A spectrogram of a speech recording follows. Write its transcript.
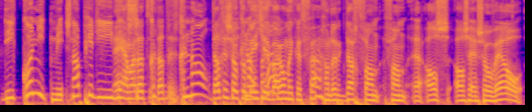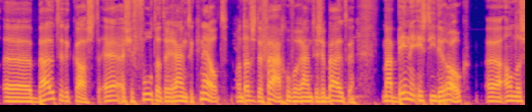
die kon niet meer. Snap je? Die, Nee, ja, maar dat, dat, is, knal, dat is ook een beetje waarom ik het vraag. Omdat ik dacht van, van eh, als, als er zowel eh, buiten de kast, eh, als je voelt dat de ruimte knelt. Want dat is de vraag, hoeveel ruimte is er buiten? Maar binnen is die er ook. Anders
